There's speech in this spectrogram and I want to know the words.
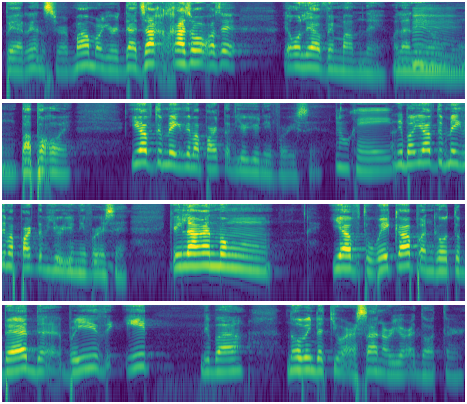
parents, your mom or your dad. Sa kaso ko kasi, I only have my mom na eh. Wala na yung papa ko eh. You have to make them a part of your universe eh. Okay. Di ba? You have to make them a part of your universe eh. Kailangan mong, you have to wake up and go to bed, uh, breathe, eat, di ba? Knowing that you are a son or you're a daughter.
